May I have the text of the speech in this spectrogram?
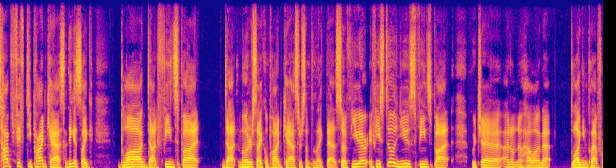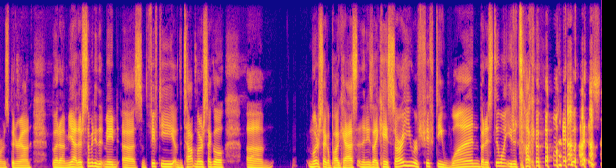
top 50 podcast. I think it's like blog.feedspot dot motorcycle podcast or something like that so if you are, if you still use feedspot which uh, i don't know how long that blogging platform has been around. But um yeah there's somebody that made uh some 50 of the top motorcycle um motorcycle podcasts and then he's like hey sorry you were 51 but i still want you to talk about my list.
